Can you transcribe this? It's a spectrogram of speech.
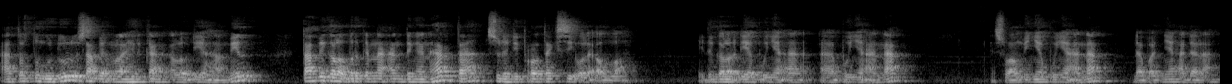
atau tunggu dulu sampai melahirkan kalau dia hamil tapi kalau berkenaan dengan harta sudah diproteksi oleh Allah itu kalau dia punya uh, punya anak, suaminya punya anak, dapatnya adalah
